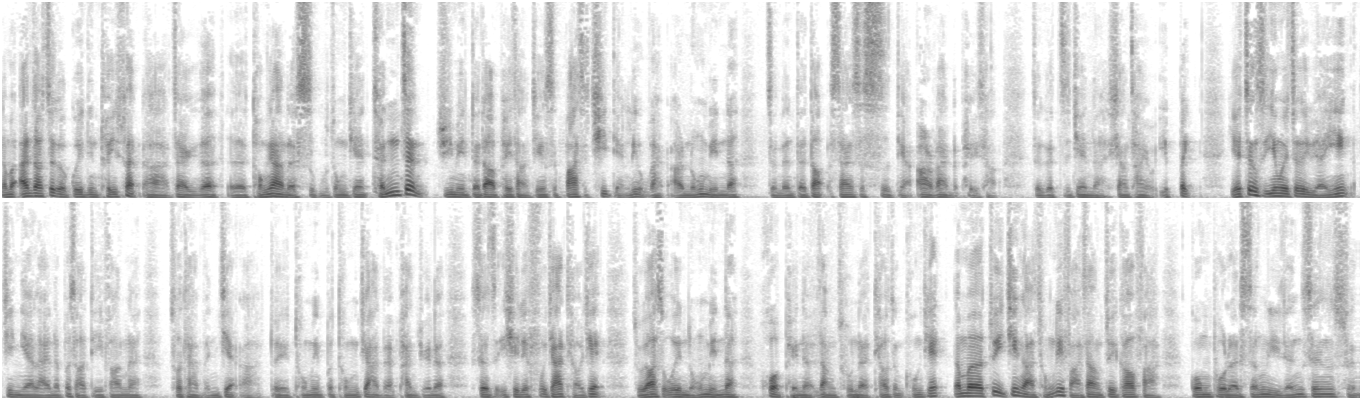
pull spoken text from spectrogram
那么按照这个规定推算啊，在一个呃同样的事故中间，城镇居民得到赔偿金是八十七点六万，而农民呢只能得到三十四点二万的赔偿，这个之间呢相差有一倍。也正是因为这个原因，近年来呢不少地方呢出台文件啊，对同名不同价的判决呢设置一系列附加条件。主要是为农民呢获赔呢让出呢调整空间。那么最近啊，从立法上，最高法公布了审理人身损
